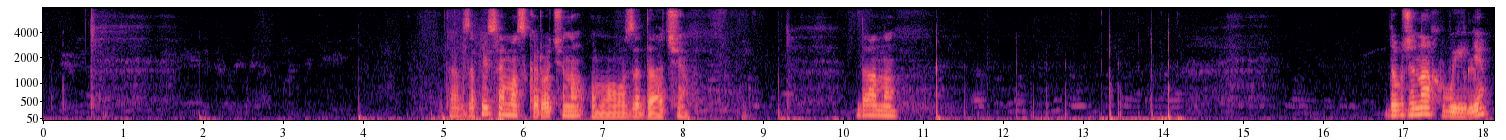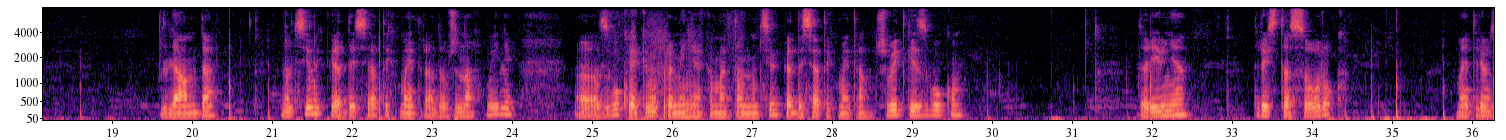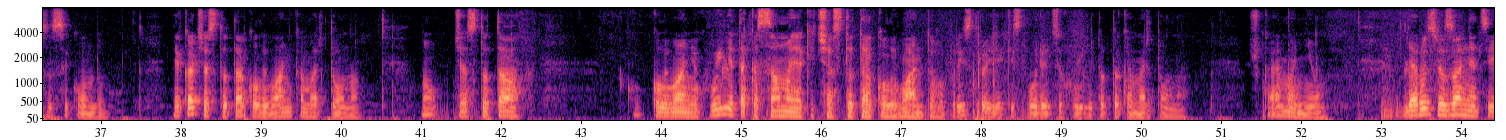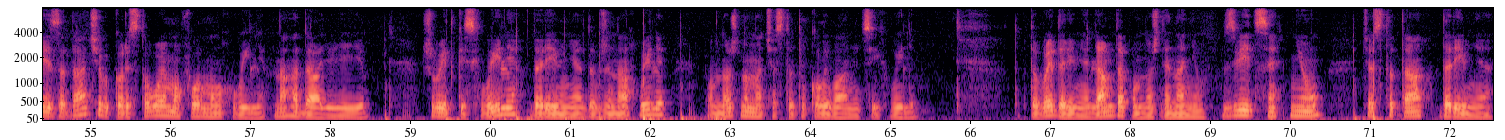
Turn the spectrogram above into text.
Так, записуємо скорочену умову задачі. Дано. Довжина хвилі лямбда 0,5 метра. Довжина хвилі е, звуку, який випромінює камертон 0,5 метра. Швидкість звуку дорівнює 340 метрів за секунду. Яка частота коливань камертона? Ну, частота коливань у хвилі така сама, як і частота коливань того пристрою, який створює цю хвилю, тобто камертона. Шукаємо ню. Для розв'язання цієї задачі використовуємо формулу хвилі. Нагадаю її. Швидкість хвилі дорівнює довжина хвилі помножена на частоту коливань у цій хвилі. Тобто V дорівнює лямбда помножити на ню. Звідси ню частота дорівнює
